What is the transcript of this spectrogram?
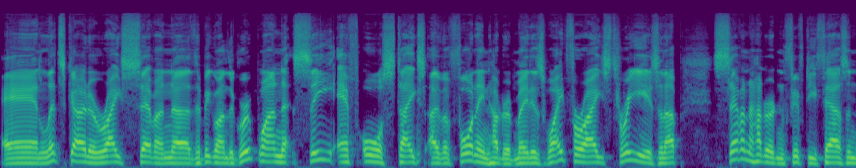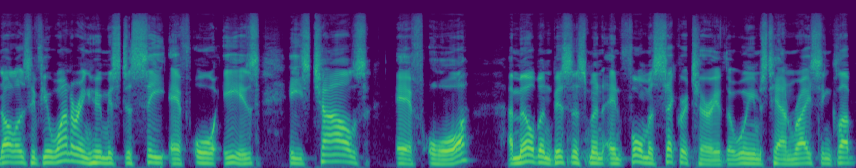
And let's go to race seven, uh, the big one, the Group One CF Orr Stakes over 1,400 metres. Wait for age three years and up, $750,000. If you're wondering who Mr. CFO is, he's Charles F. Orr, a Melbourne businessman and former secretary of the Williamstown Racing Club.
